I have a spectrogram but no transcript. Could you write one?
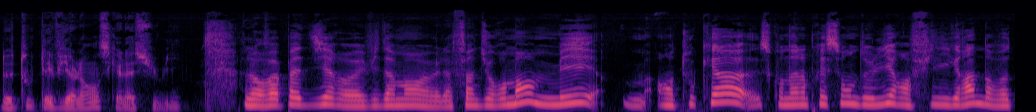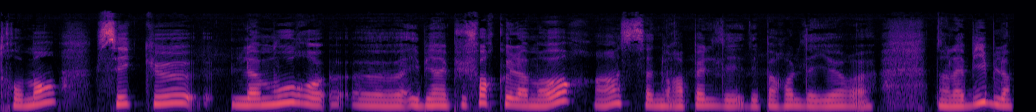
de toutes les violences qu'elle a subies. Alors, on va pas dire euh, évidemment euh, la fin du roman, mais mm, en tout cas, ce qu'on a l'impression de lire en filigrane dans votre roman, c'est que l'amour euh, eh bien, est plus fort que la mort. Hein, ça nous rappelle des, paroles d'ailleurs euh, dans la Bible.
